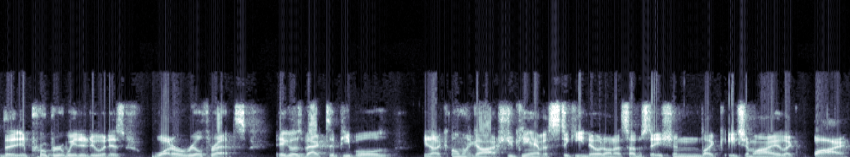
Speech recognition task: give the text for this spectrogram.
the appropriate way to do it is what are real threats? It goes back to people, you know, like, oh my gosh, you can't have a sticky note on a substation like HMI. Like, why?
